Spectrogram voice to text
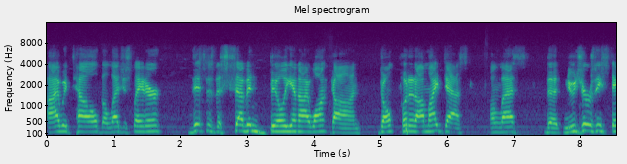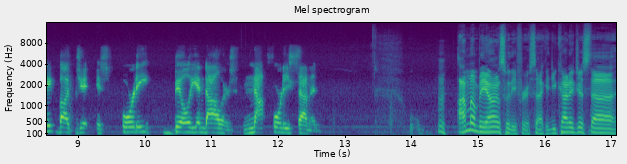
I would tell the legislator, this is the seven billion I want gone. Don't put it on my desk unless the New Jersey state budget is forty billion dollars, not forty-seven. I'm gonna be honest with you for a second. You kind of just uh,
